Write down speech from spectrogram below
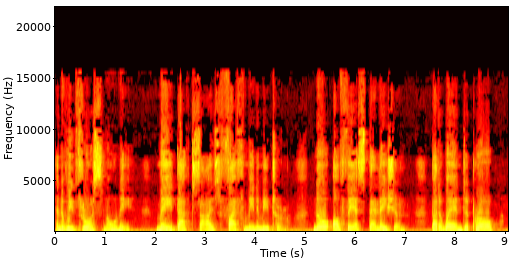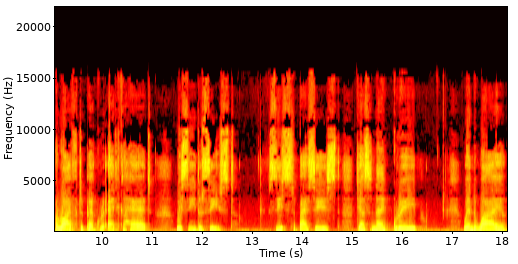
and withdraw slowly. May duct size 5 mm. No obvious dilation, but when the probe arrives to pancreatic head, we see the cyst. Cyst by cyst, just like grape. When the wire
